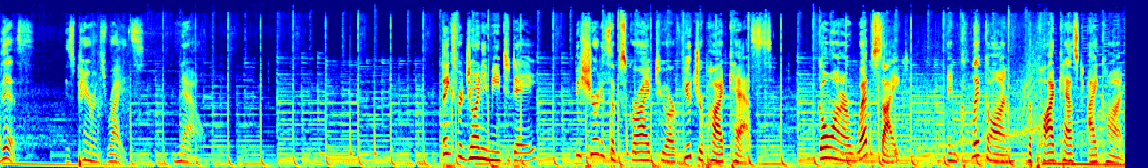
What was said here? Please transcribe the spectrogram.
This is Parents' Rights Now. Thanks for joining me today. Be sure to subscribe to our future podcasts. Go on our website and click on the podcast icon.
